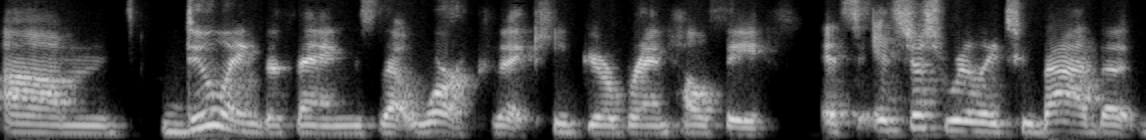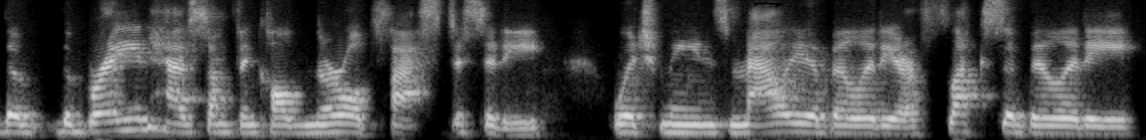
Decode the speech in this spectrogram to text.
um, doing the things that work that keep your brain healthy. It's it's just really too bad that the the brain has something called neuroplasticity, which means malleability or flexibility,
